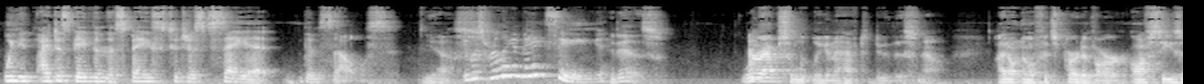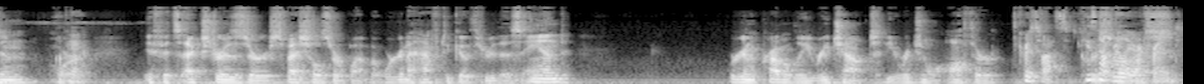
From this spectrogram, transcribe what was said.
when you, I just gave them the space to just say it themselves. Yes. It was really amazing. It is. We're absolutely going to have to do this now. I don't know if it's part of our off season or Okay. if it's extras or specials or what, but we're going to have to go through this. And we're going to probably reach out to the original author. Chris Voss. He's Chris not really our friend.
